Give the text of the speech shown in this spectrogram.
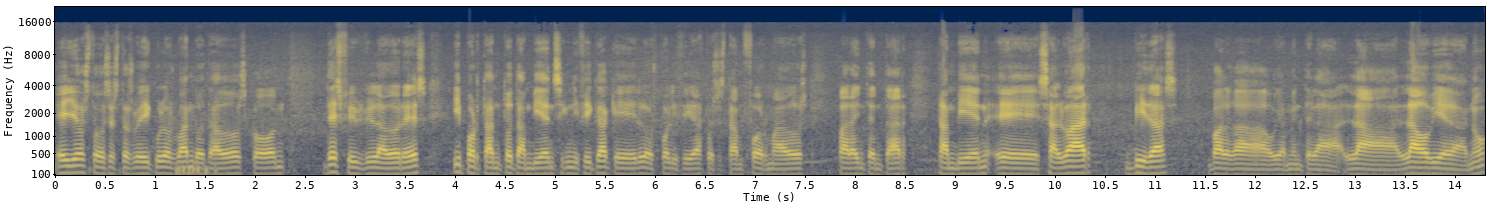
ellos, todos estos vehículos van dotados con desfibriladores y por tanto también significa que los policías pues están formados para intentar también eh, salvar vidas, valga obviamente la, la, la obviedad. ¿no?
